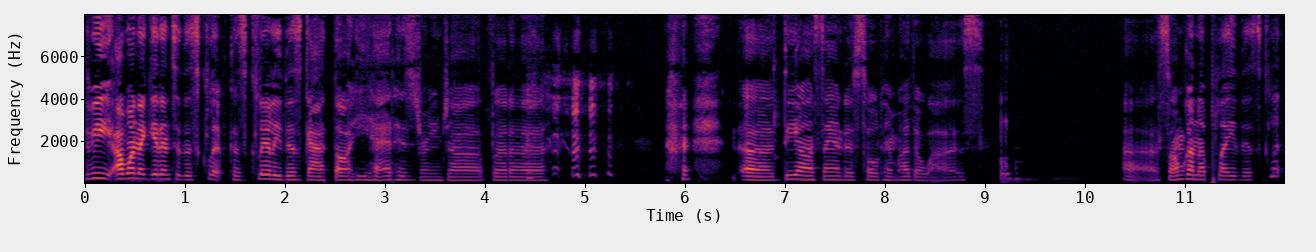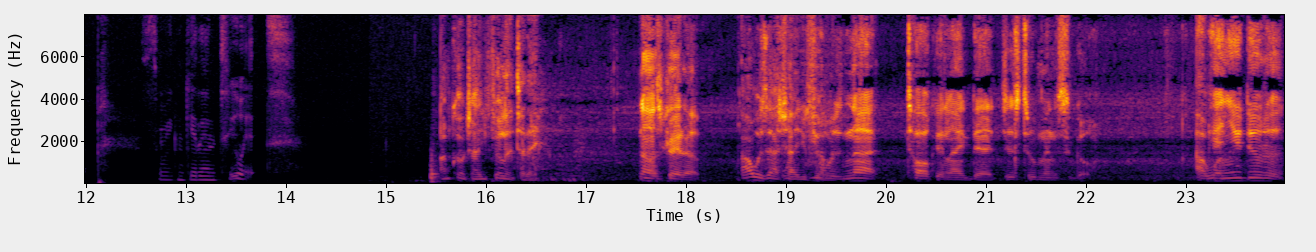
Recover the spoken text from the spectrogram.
we, I want to get into this clip because clearly this guy thought he had his dream job, but uh, uh, Deion Sanders told him otherwise. Uh, so I'm gonna play this clip so we can get into it. I'm coach. How you feeling today? No, straight up. I always ask you how you You feeling. was not talking like that just two minutes ago. I, wa- Can you do the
